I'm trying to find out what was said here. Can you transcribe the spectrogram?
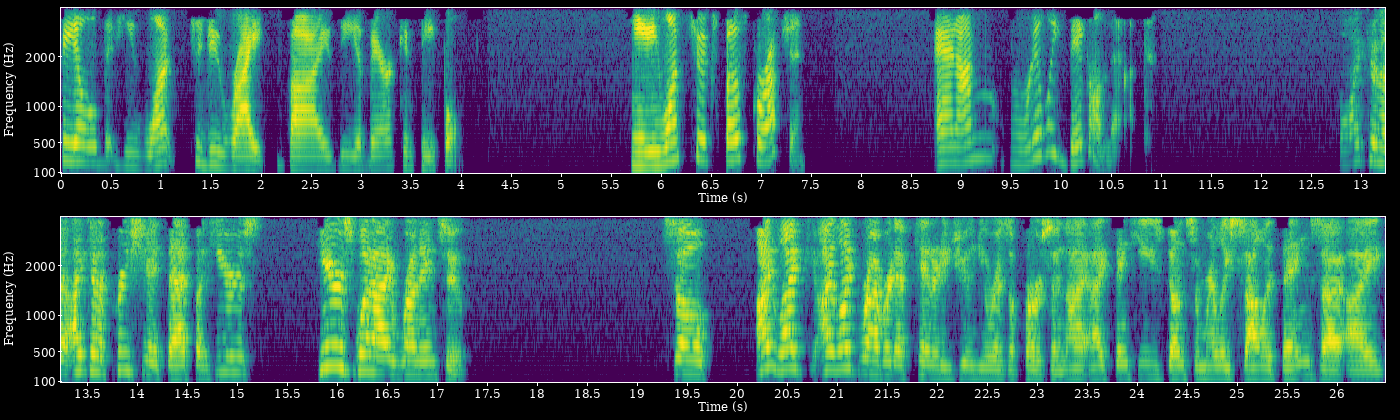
feel that he wants to do right by the American people. He wants to expose corruption. And I'm really big on that. Well, I can uh, I can appreciate that, but here's here's what I run into. So I like I like Robert F. Kennedy Jr. as a person. I, I think he's done some really solid things. I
